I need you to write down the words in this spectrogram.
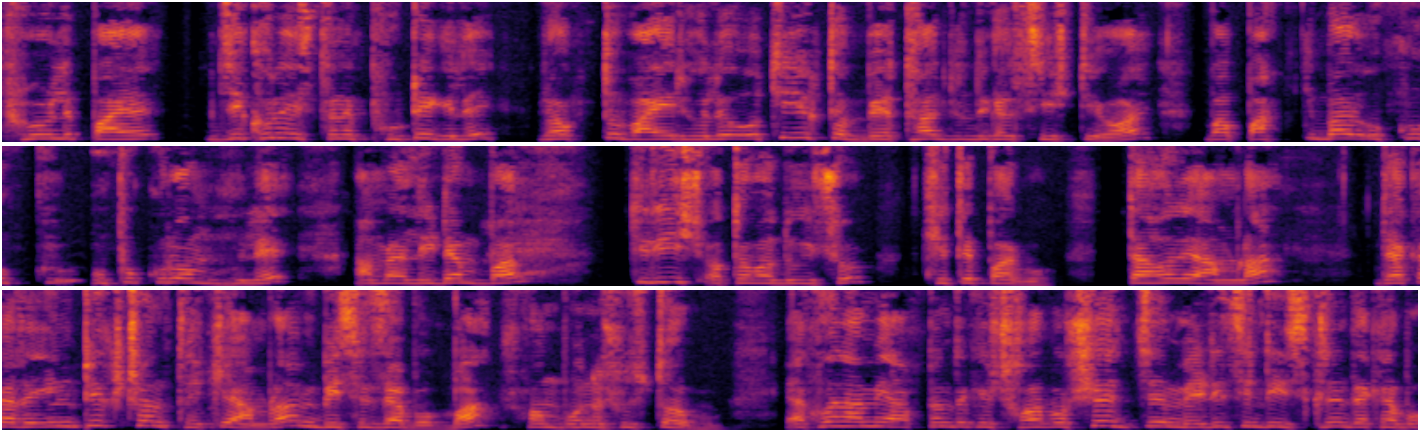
ফুল পায়ে যে কোনো স্থানে ফুটে গেলে রক্ত বাইর হলে অতিরিক্ত ব্যথা যদি সৃষ্টি হয় বা পাকিবার উপক্রম হলে আমরা লিডাম পাল তিরিশ অথবা দুইশো খেতে পারব। তাহলে আমরা দেখা যায় ইনফেকশন থেকে আমরা বেঁচে যাব বা সম্পূর্ণ সুস্থ হব। এখন আমি আপনাদেরকে সর্বশেষ যে মেডিসিনটি স্ক্রিনে দেখাবো,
